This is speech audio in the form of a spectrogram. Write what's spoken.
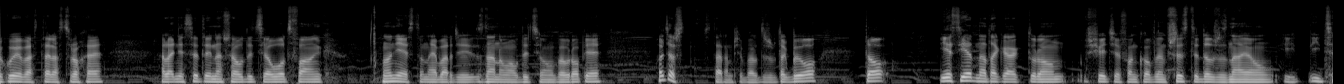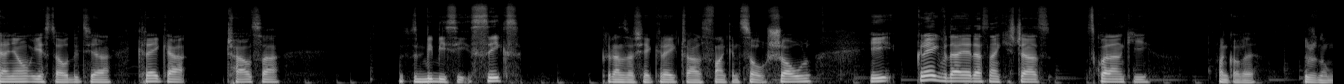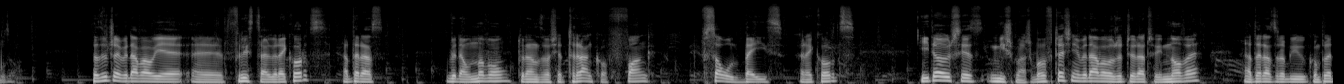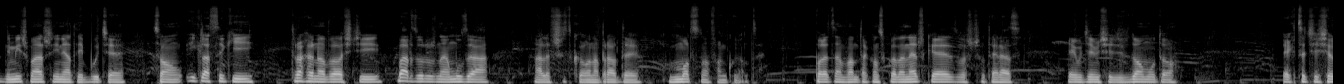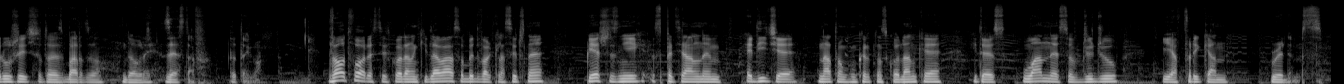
Zszokuję was teraz trochę, ale niestety nasza audycja What Funk no nie jest to najbardziej znaną audycją w Europie, chociaż staram się bardzo, żeby tak było. To jest jedna taka, którą w świecie funkowym wszyscy dobrze znają i, i cenią. Jest to audycja Craig'a Charlesa z BBC Six, która nazywa się Craig Charles Funk and Soul Show. I Craig wydaje raz na jakiś czas składanki funkowe z różną muzą. Zazwyczaj wydawał je e, Freestyle Records, a teraz wydał nową, która nazywa się Trunk of Funk w Soul Base Records. I to już jest miszmasz, bo wcześniej wydawał rzeczy raczej nowe, a teraz zrobił kompletny miszmasz i na tej płycie są i klasyki, trochę nowości, bardzo różna muza, ale wszystko naprawdę mocno funkujące. Polecam wam taką składaneczkę, zwłaszcza teraz, jak będziemy siedzieć w domu, to jak chcecie się ruszyć, to to jest bardzo dobry zestaw do tego. Dwa utwory z tej składanki dla Was, obydwa klasyczne. Pierwszy z nich w specjalnym edicie na tą konkretną składankę i to jest Oneness of Juju i African Rhythms.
